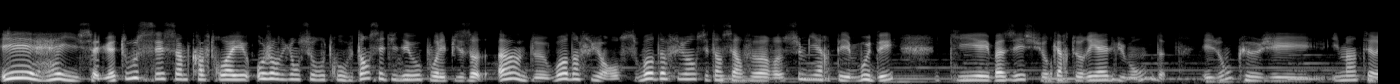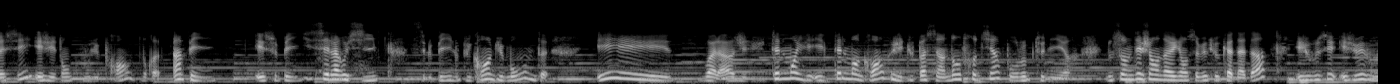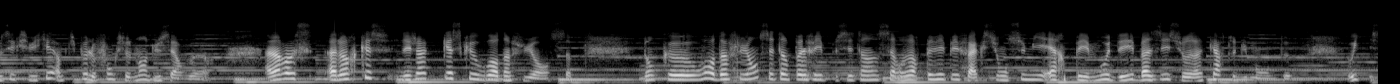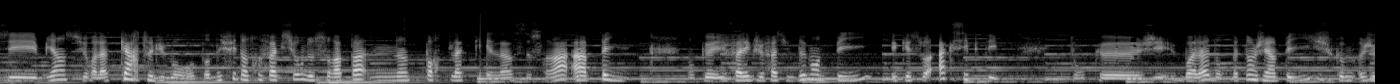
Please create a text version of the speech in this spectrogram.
Et hey, salut à tous, c'est Samcraft3 et aujourd'hui on se retrouve dans cette vidéo pour l'épisode 1 de World Influence. World Influence est un serveur semi-RP modé qui est basé sur carte réelle du monde et donc euh, j'ai, il m'a intéressé et j'ai donc voulu prendre un pays. Et ce pays c'est la Russie, c'est le pays le plus grand du monde et voilà, j'ai tellement, il est tellement grand que j'ai dû passer un entretien pour l'obtenir. Nous sommes déjà en alliance avec le Canada et je, vous et je vais vous expliquer un petit peu le fonctionnement du serveur. Alors, alors déjà, qu'est-ce que World Influence? Donc euh, World Influence, c'est un, un serveur PvP faction semi-RP modé basé sur la carte du monde. Oui, c'est bien sur la carte du monde. En effet, notre faction ne sera pas n'importe laquelle, hein. ce sera un pays. Donc euh, il fallait que je fasse une demande pays et qu'elle soit acceptée. Euh, voilà, donc maintenant j'ai un pays,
